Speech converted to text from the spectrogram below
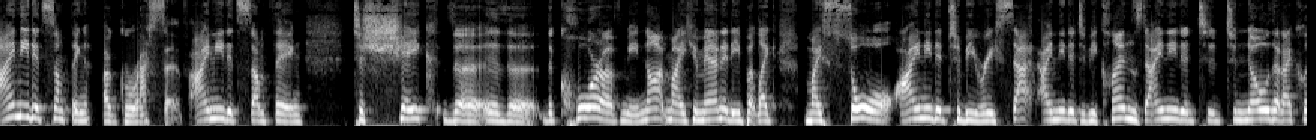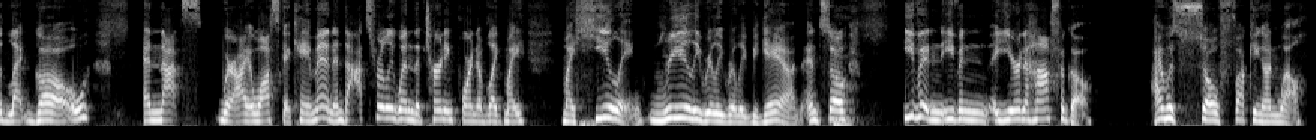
I needed something aggressive. I needed something to shake the the the core of me, not my humanity, but like my soul. I needed to be reset. I needed to be cleansed. I needed to to know that I could let go. And that's where ayahuasca came in. And that's really when the turning point of like my my healing really, really, really began. And so yeah. even even a year and a half ago, I was so fucking unwell.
